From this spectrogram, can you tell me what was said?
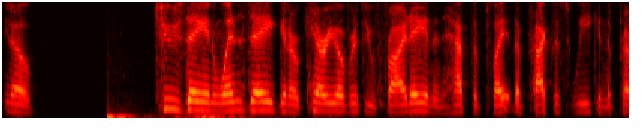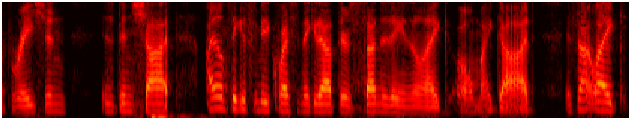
you know, Tuesday and Wednesday going to carry over through Friday and then half the play the practice week and the preparation has been shot? I don't think it's going to be a question they get out there Sunday and they're like, "Oh my god." It's not like,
